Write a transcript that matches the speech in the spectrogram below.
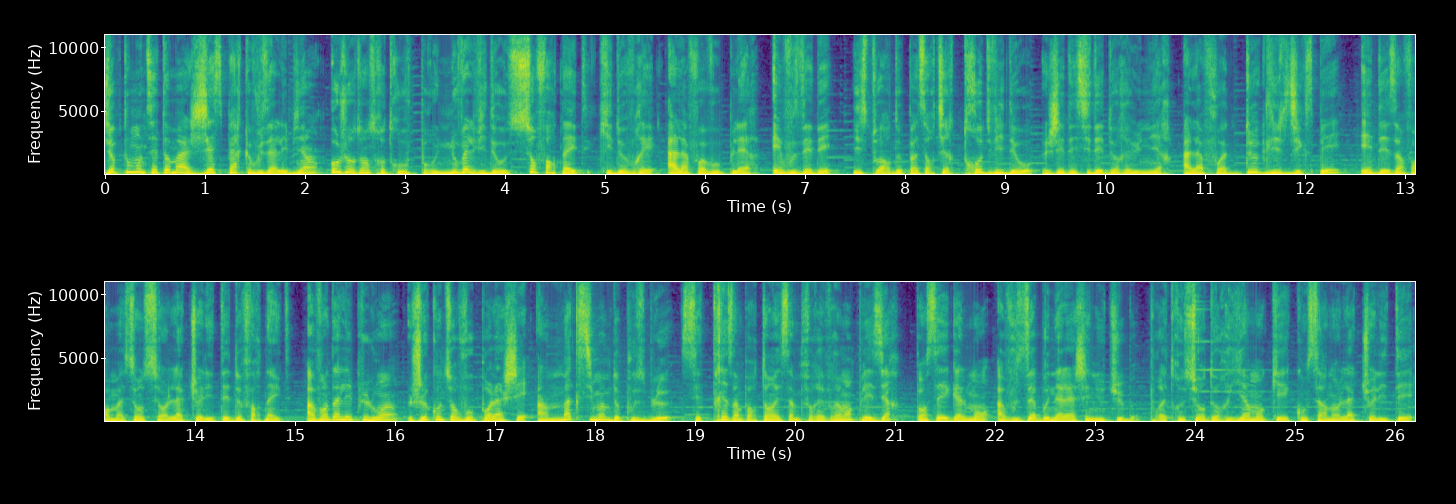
Yo tout le monde c'est Thomas, j'espère que vous allez bien. Aujourd'hui on se retrouve pour une nouvelle vidéo sur Fortnite qui devrait à la fois vous plaire et vous aider. Histoire de pas sortir trop de vidéos, j'ai décidé de réunir à la fois deux glitches d'XP et des informations sur l'actualité de Fortnite. Avant d'aller plus loin, je compte sur vous pour lâcher un maximum de pouces bleus, c'est très important et ça me ferait vraiment plaisir. Pensez également à vous abonner à la chaîne YouTube pour être sûr de rien manquer concernant l'actualité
